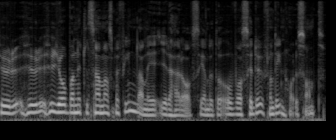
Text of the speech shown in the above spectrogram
hur, hur, hur jobbar ni tillsammans med Finland i, i det här avseendet och, och vad ser du från din horisont?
